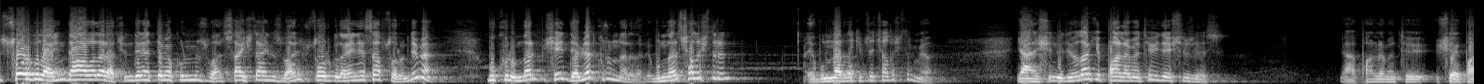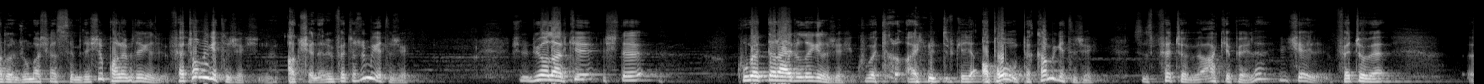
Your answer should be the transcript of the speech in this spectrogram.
sorgulayın, davalar açın. Denetleme kurumunuz var, Sayıştay'ınız var. Sorgulayın, hesap sorun değil mi? Bu kurumlar şey devlet kurumlarıdır. Bunları çalıştırın. E bunlar da kimse çalıştırmıyor. Yani şimdi diyorlar ki parlamentoyu değiştireceğiz. Yani parlamentoyu, şey pardon Cumhurbaşkanı sistemi değiştirip parlamentoya getiriyor. FETÖ mü getirecek şimdi? Akşener'in FETÖ'sü mü getirecek? Şimdi diyorlar ki işte kuvvetler ayrılığı gelecek. Kuvvetler ayrılığı Türkiye'ye APO mu PK mı getirecek? Siz FETÖ ve AKP ile şey FETÖ ve e,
